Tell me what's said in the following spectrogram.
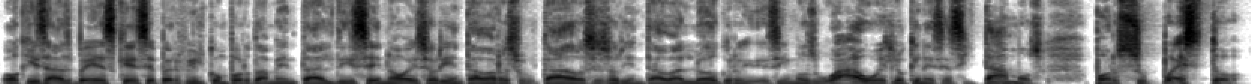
O quizás ves que ese perfil comportamental dice, no, es orientado a resultados, es orientado al logro, y decimos, wow, es lo que necesitamos, por supuesto.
